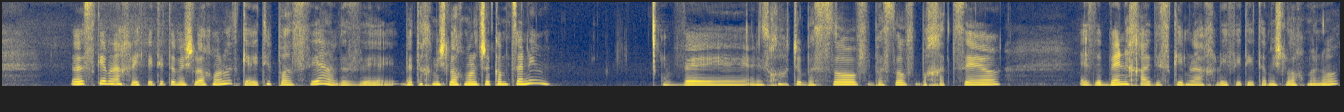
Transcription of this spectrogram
לא הסכים להחליף איתי את המשלוח מנות, כי הייתי פרסייה, וזה בטח משלוח מנות של קמצנים. ואני זוכרת שבסוף, בסוף, בחצר, איזה בן אחד הסכים להחליף איתי את המשלוח מנות.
